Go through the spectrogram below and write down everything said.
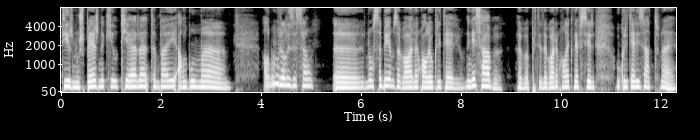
tiro nos pés naquilo que era também alguma, alguma moralização Uh, não sabemos agora qual é o critério. Ninguém sabe a partir de agora qual é que deve ser o critério exato, não é?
